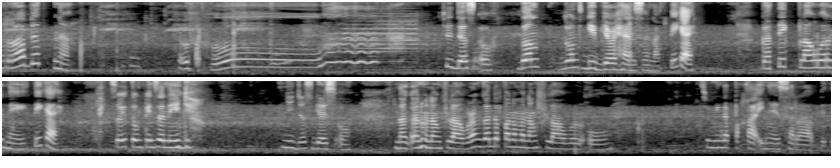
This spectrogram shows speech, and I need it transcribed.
Rabbit na. Oh. She just, oh. Don't, don't give your hands, anak. Tikay. Gatik flower na eh. Tikay. So, itong pinsan ni Jo. Ni Just, guys, oh. Nag-ano ng flower. Ang ganda pa naman ng flower, oh. So, may napakain niya sa rabbit.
